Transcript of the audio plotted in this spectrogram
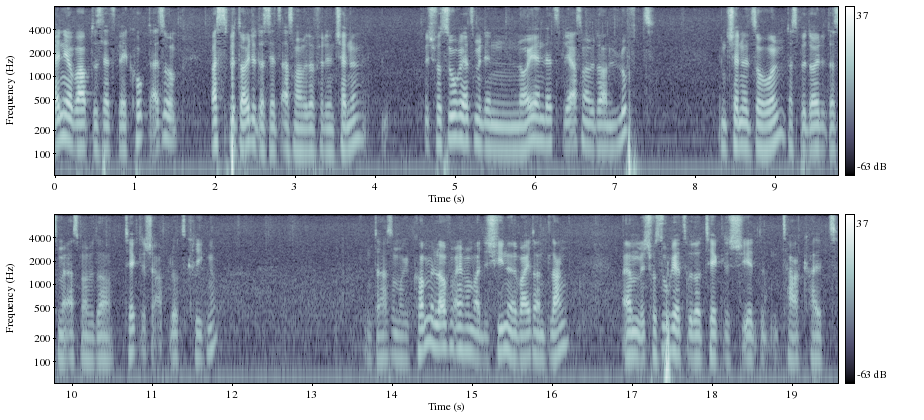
Wenn ihr überhaupt das Let's Play guckt. Also, was bedeutet das jetzt erstmal wieder für den Channel? Ich versuche jetzt mit den neuen Let's Play erstmal wieder Luft den Channel zu holen. Das bedeutet, dass wir erstmal wieder tägliche Uploads kriegen. Und da sind wir gekommen. Wir laufen einfach mal die Schiene weiter entlang. Ähm, ich versuche jetzt wieder täglich jeden Tag halt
